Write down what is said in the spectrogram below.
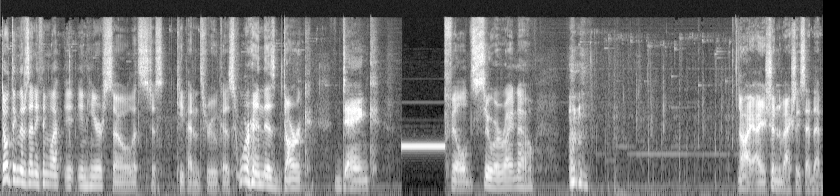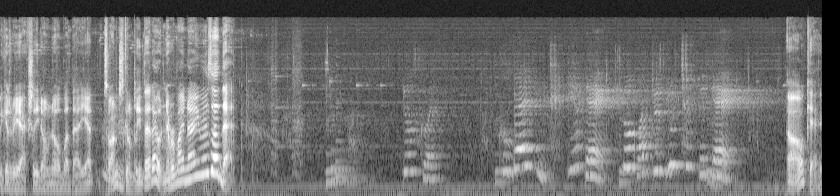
don't think there's anything left in, here, so let's just keep heading through because we're in this dark, dank, filled sewer right now. oh, I, I, shouldn't have actually said that because we actually don't know about that yet. So I'm just gonna bleep that out. Never mind, I even said that. Oh, okay.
